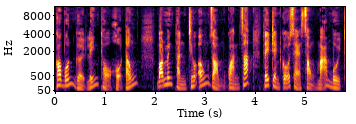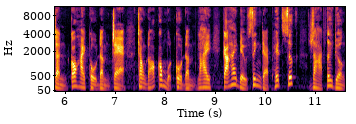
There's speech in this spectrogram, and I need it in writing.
có bốn người lính thổ hộ tống. Bọn Minh Thần chiếu ống dòm quan sát, thấy trên cỗ xe sòng mã mùi trần có hai cô đầm trẻ, trong đó có một cô đầm lai, cả hai đều xinh đẹp hết sức, ra tới đường,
